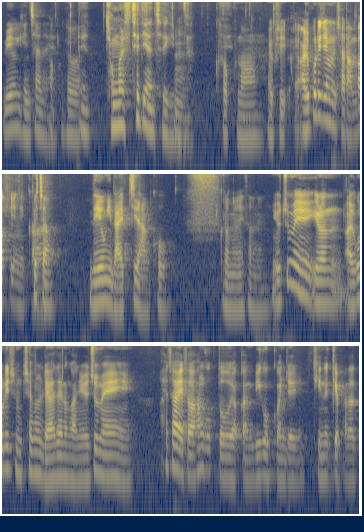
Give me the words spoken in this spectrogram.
내용이 괜찮아요. 예, 정말 steady한 책입니다. 그렇구나. 역시 알고리즘은 잘 안 바뀌니까. 그렇죠. 내용이 낡지 않고 그런 면에서는 요즘에 이런 알고리즘 책을 내야 되는 거 아니에요? 요즘에 회사에서 한국도 약간 미국 거 이제 뒤늦게 받아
